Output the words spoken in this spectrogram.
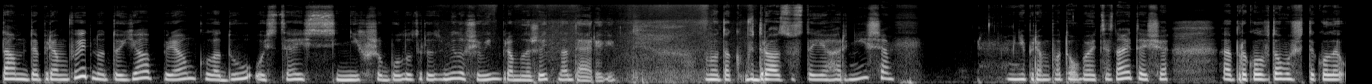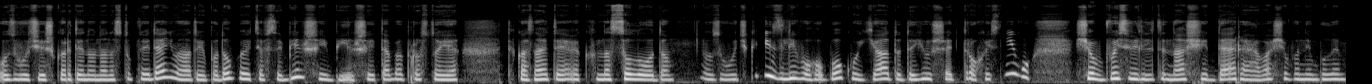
там, де прям видно, то я прям кладу ось цей сніг, щоб було зрозуміло, що він прям лежить на дереві. Воно так відразу стає гарніше. Мені прям подобається. Знаєте, ще е, прикол в тому, що ти коли озвучуєш картину на наступний день, вона тобі подобається все більше і більше. І тебе просто є така, знаєте, як насолода озвучки. І з лівого боку я додаю ще трохи снігу, щоб висвітлити наші дерева, щоб вони були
